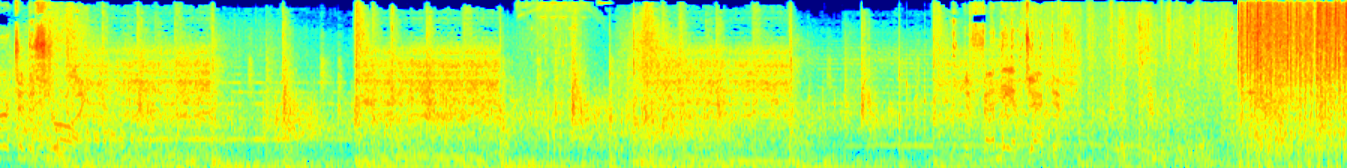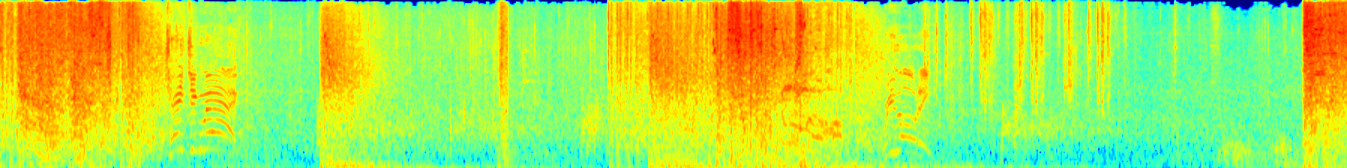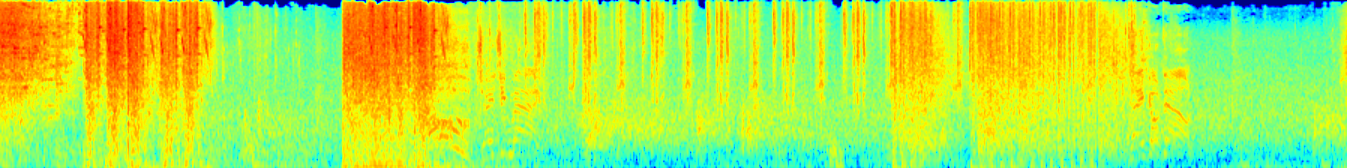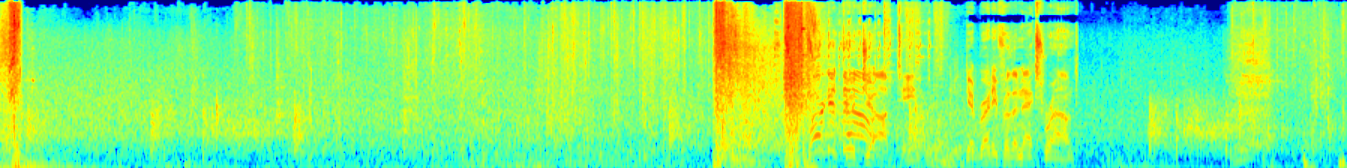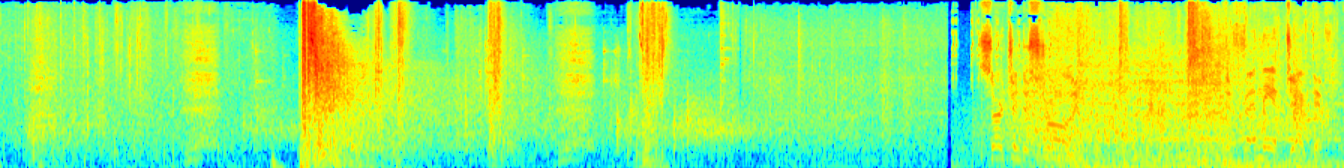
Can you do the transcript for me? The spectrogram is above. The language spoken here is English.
Search and destroy. Defend the objective. Changing mag! Reloading! Changing mag! Tango down! Target down! Good job, team. Get ready for the next round. Search and destroy. Defend the objective.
